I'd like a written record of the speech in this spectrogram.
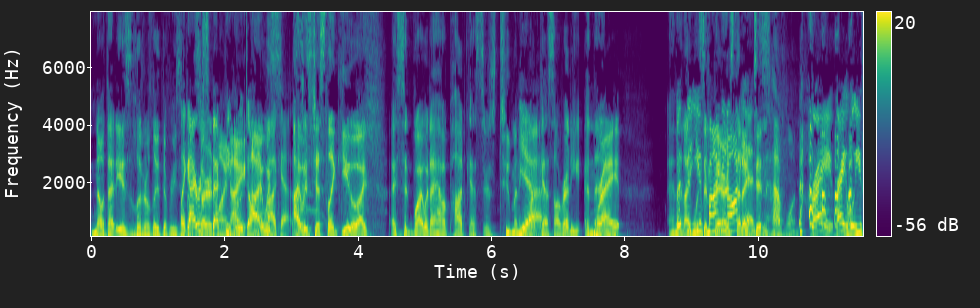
No, that is literally the reason. Like, I started respect mine. people who I, don't I have was, podcasts. I was just like you. I, I said, why would I have a podcast? There's too many Yeah. podcasts already. And then, Right. And But then I then you was find an embarrassed that I audience. didn't have one. right, right. Well, you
